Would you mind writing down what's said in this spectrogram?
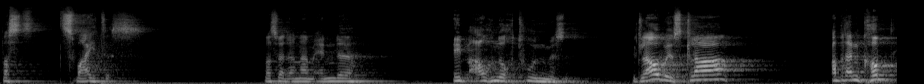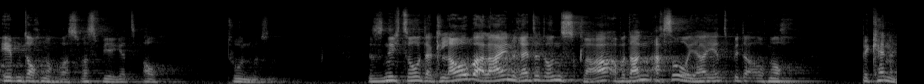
was Zweites, was wir dann am Ende eben auch noch tun müssen. Der Glaube ist klar, aber dann kommt eben doch noch was, was wir jetzt auch tun müssen. Es ist nicht so, der Glaube allein rettet uns, klar, aber dann, ach so, ja, jetzt bitte auch noch bekennen,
